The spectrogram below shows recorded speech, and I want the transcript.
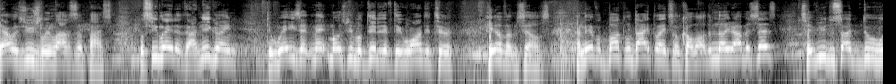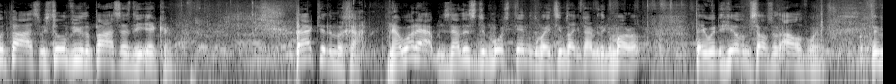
That was usually pas. We'll see later the anigrain, the ways that most people did it if they wanted to heal themselves. And they have a bottle diet will call Adam Nali Rabbi says. So if you decide to do it with pas, we still view the pas as the ikr. Back to the mechab. Now what happens? Now this is the more standard way it seems like in time of the Gemara. They would heal themselves with olive oil. The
